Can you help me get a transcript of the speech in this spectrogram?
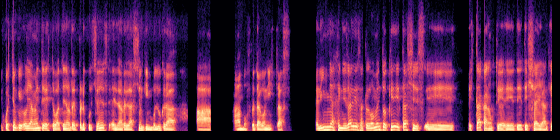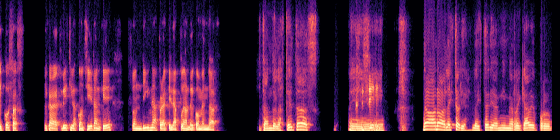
Es cuestión que obviamente esto va a tener repercusiones en la relación que involucra a, a ambos protagonistas. En líneas generales, hasta el momento, ¿qué detalles eh, destacan ustedes de, de, de? ¿Qué cosas, qué características consideran que son dignas para que la puedan recomendar? Quitando las tetas. eh, No, no, la historia. La historia a mí me recabe por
